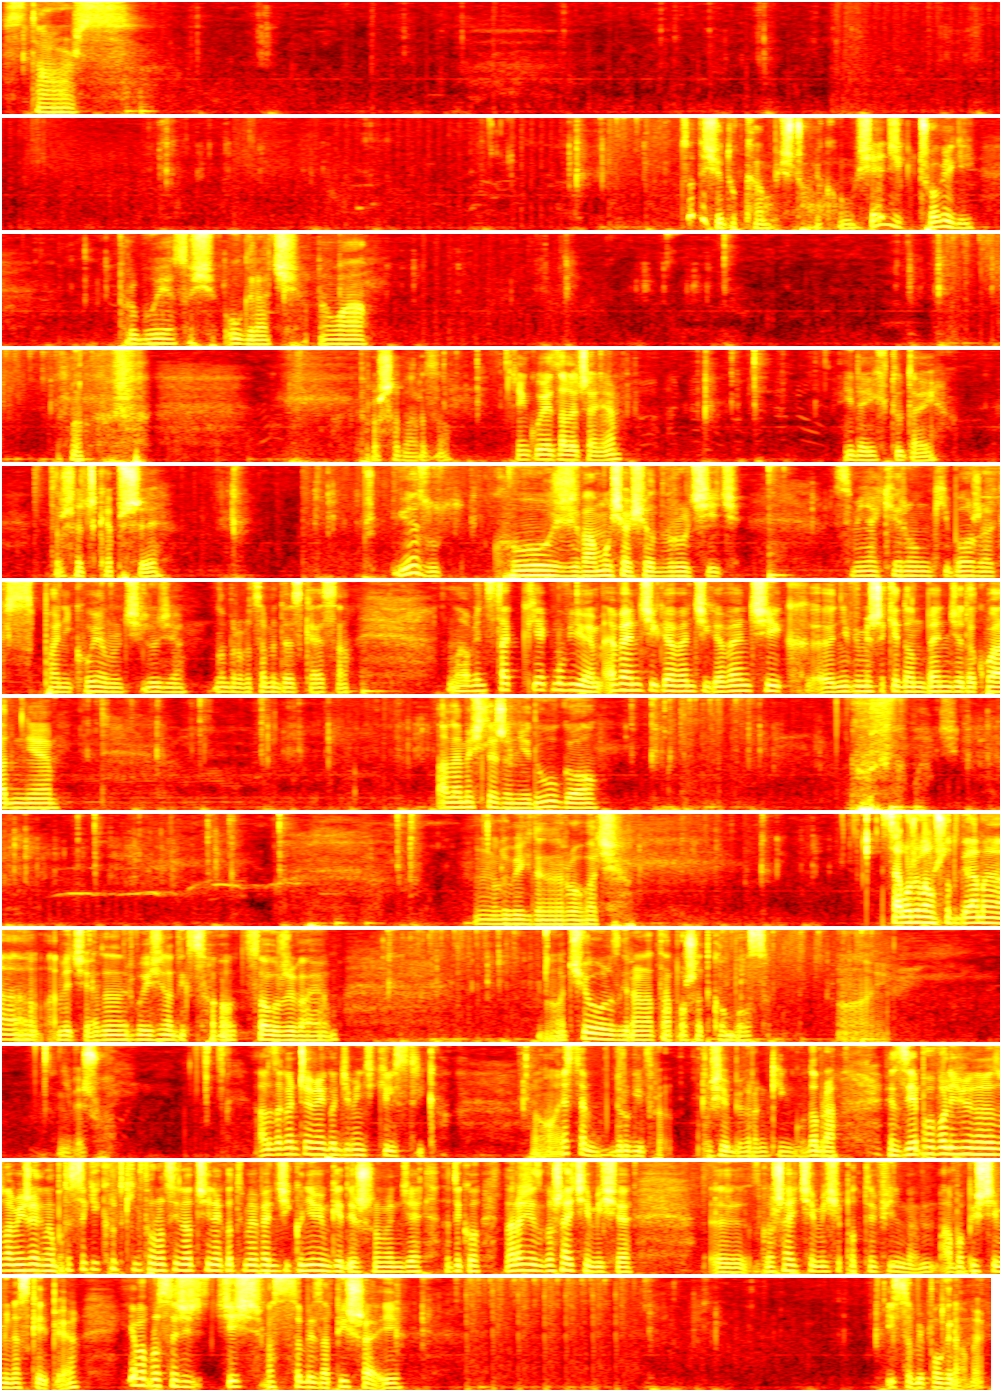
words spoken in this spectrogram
Stars. Co ty się tu kampisz, człowieku? Siedzi człowiek i próbuje coś ugrać. Ała. O kurwa. Proszę bardzo. Dziękuję za leczenie. Idę ich tutaj troszeczkę przy... Jezus. Kuźwa, musiał się odwrócić. Zmienia kierunki, Boże, jak spanikują ci ludzie. Dobra, wracamy do SKS-a. No więc tak jak mówiłem, evencik, evencik, evencik. E, Nie wiem jeszcze kiedy on będzie dokładnie. Ale myślę, że niedługo. Lubię ich denerwować. Sam używam shotguna, a wiecie, ja denerwuję się na tych, co, co używają. No, ciul z granata poszedł kombos. Oj. Nie wyszło. Ale zakończyłem jego 9 killstreaka. No, jestem drugi u siebie w rankingu. Dobra, więc ja powoli się z wami żegnam, bo to jest taki krótki informacyjny odcinek o tym evenciku. Nie wiem kiedy już on będzie, dlatego na razie zgłaszajcie mi się, yy, zgłaszajcie mi się pod tym filmem, albo piszcie mi na Skype'ie. Ja po prostu gdzieś was sobie zapiszę i... I sobie pogramy.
